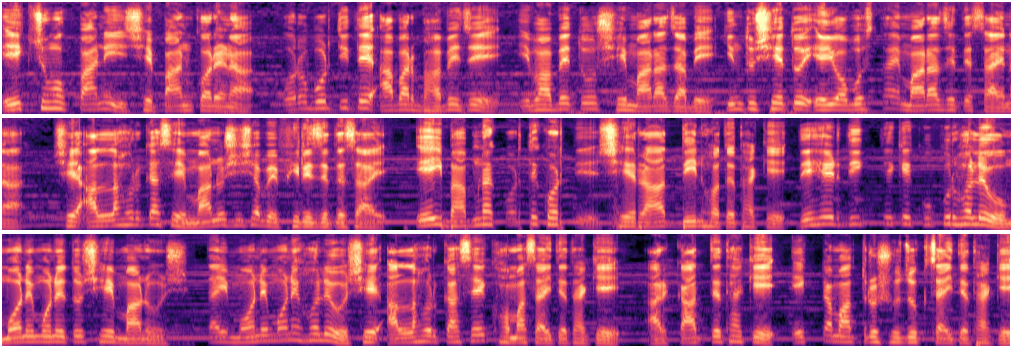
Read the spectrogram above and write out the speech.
এক চুমুক পানি সে পান করে না। পরবর্তীতে আবার ভাবে যে, এভাবে তো সে মারা যাবে, কিন্তু সে তো এই অবস্থায় মারা যেতে চায় না। সে আল্লাহর কাছে মানুষ হিসাবে ফিরে যেতে চায়। এই ভাবনা করতে করতে সে রাত দিন হতে থাকে। দেহের দিক থেকে কুকুর হলেও মনে মনে তো সে মানুষ। তাই মনে মনে হলেও সে আল্লাহর কাছে ক্ষমা চাইতে থাকে আর কাঁদতে থাকে, একটা মাত্র সুযোগ চাইতে থাকে।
